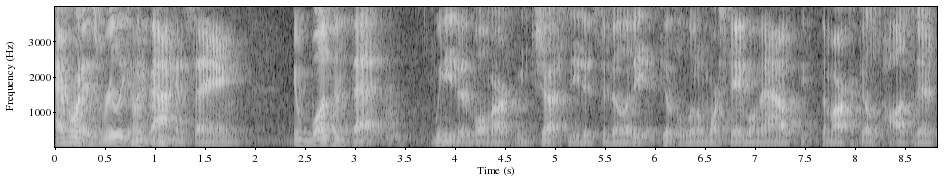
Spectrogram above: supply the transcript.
everyone is really coming back and saying it wasn't that we needed a bull market; we just needed stability. It feels a little more stable now. The, the market feels positive.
